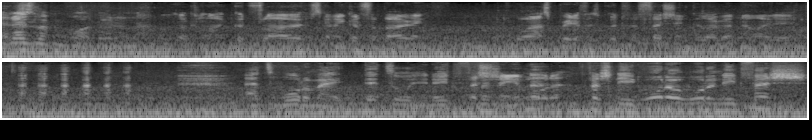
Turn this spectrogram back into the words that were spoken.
It is looking quite good, isn't it? Looking like good flow. It's going to be good for boating. We'll ask Brett if it's good for fishing because I've got no idea. That's water, mate. That's all you need. for Fish fishing, need isn't it? water. Fish need water. Water need fish.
